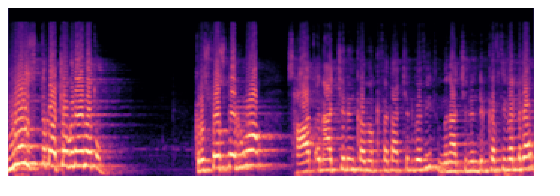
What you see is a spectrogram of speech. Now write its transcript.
ኑ ስትሏቸው ግን አይመጡም። ክርስቶስ ደግሞ ሳጥናችንን ከመክፈታችን በፊት ምናችንን እንድንከፍት ይፈልጋል።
